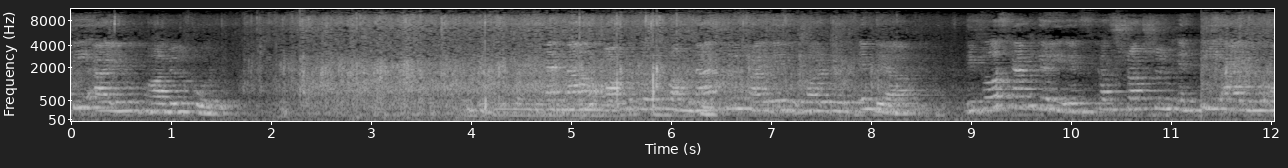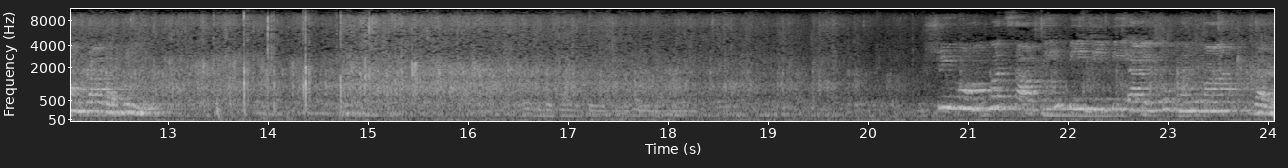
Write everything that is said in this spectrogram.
PIU Bhagalpur. construction in PIU Amravati. Mohammad Safi, Safi PDPIU Gar.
